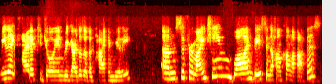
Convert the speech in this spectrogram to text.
Really excited to join, regardless of the time, really. Um, so, for my team, while I'm based in the Hong Kong office,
